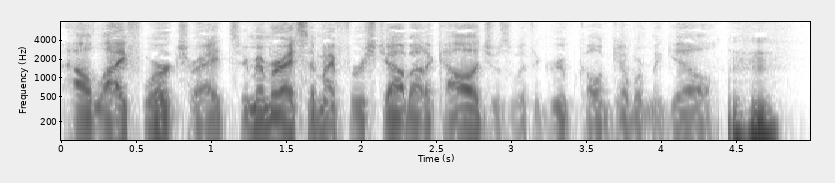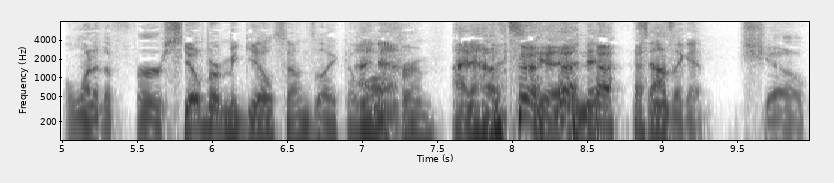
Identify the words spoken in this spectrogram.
how life works, right? So remember, I said my first job out of college was with a group called Gilbert McGill. Mm-hmm. Well, one of the first Gilbert McGill sounds like a I law know. firm. I know it's good. and it? it sounds like a show,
